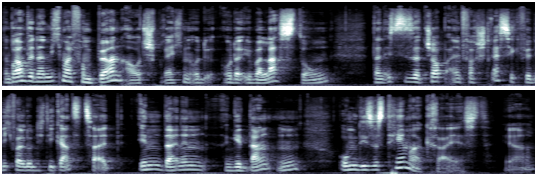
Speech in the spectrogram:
dann brauchen wir dann nicht mal vom Burnout sprechen oder, oder Überlastung. Dann ist dieser Job einfach stressig für dich, weil du dich die ganze Zeit in deinen Gedanken um dieses Thema kreist. Ja?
